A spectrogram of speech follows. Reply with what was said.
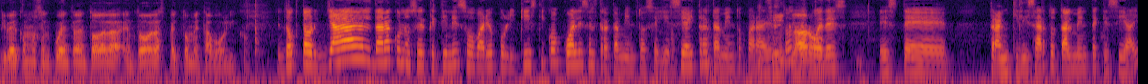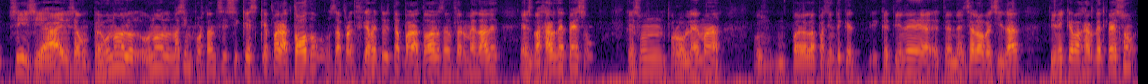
y ver cómo se encuentra en, toda la, en todo el aspecto metabólico. Doctor, ya al dar a conocer que tienes ovario poliquístico, ¿cuál es el tratamiento a seguir? Si hay tratamiento para esto, claro. puedes este tranquilizar totalmente que sí hay? Sí, sí hay, pero uno de, los, uno de los más importantes sí que es que para todo, o sea, prácticamente ahorita para todas las enfermedades es bajar de peso, que es un problema pues, para la paciente que, que tiene tendencia a la obesidad, tiene que bajar de peso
